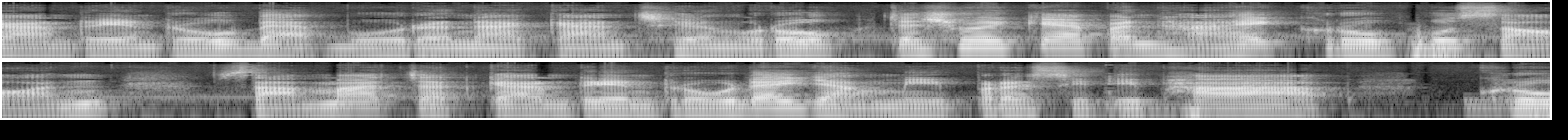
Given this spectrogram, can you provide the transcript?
การเรียนรู้แบบบูรณาการเชิงรุก จะช่วยแก้ปัญหาให้ครูผู้สอน สามารถจัดการเรียนรู้ได้อย่างมีประสิทธิภาพ ครู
